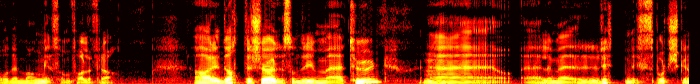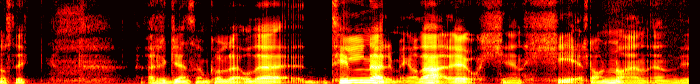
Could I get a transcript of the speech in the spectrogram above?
og det er mange som faller fra. Jeg har ei datter sjøl som driver med turn, Mm. eh, eller med rytmisk sportsgymnastikk. RG, som de kaller det. Og det, tilnærminga der er jo en helt annen enn en de,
